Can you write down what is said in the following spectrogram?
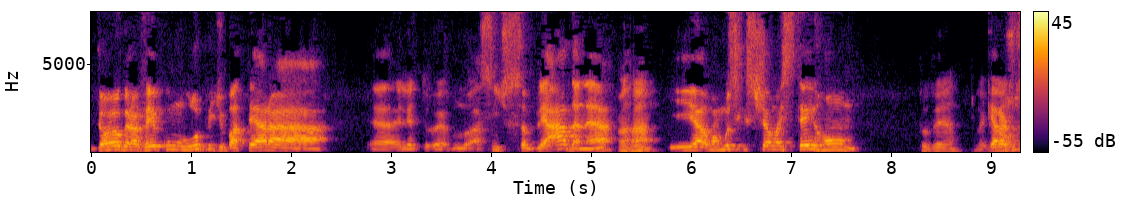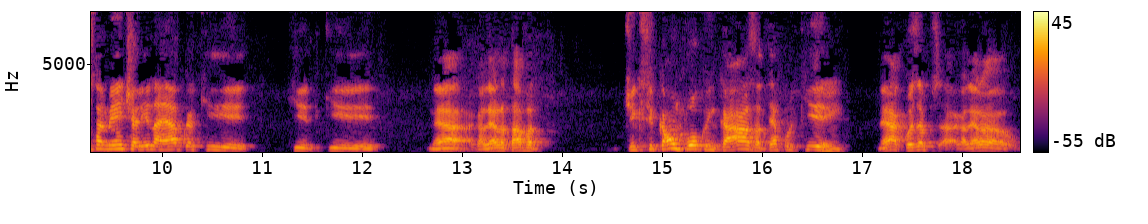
Então eu gravei com um loop de batera é, assim, ampliada, né? Uhum. E uma música que se chama Stay Home. Tu vê, Legal. Que era justamente ali na época que, que, que né, a galera tava tinha que ficar um pouco em casa, até porque Sim. né, a coisa, a galera, o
